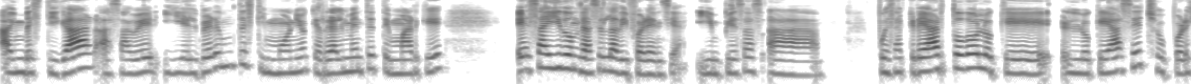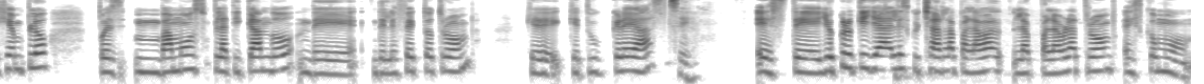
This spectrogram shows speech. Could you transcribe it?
a investigar, a saber y el ver un testimonio que realmente te marque, es ahí donde haces la diferencia y empiezas a pues a crear todo lo que lo que has hecho. Por ejemplo, pues mm, vamos platicando de, del efecto Trump que, que tú creas. Sí este, yo creo que ya al escuchar la palabra, la palabra Trump es como,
